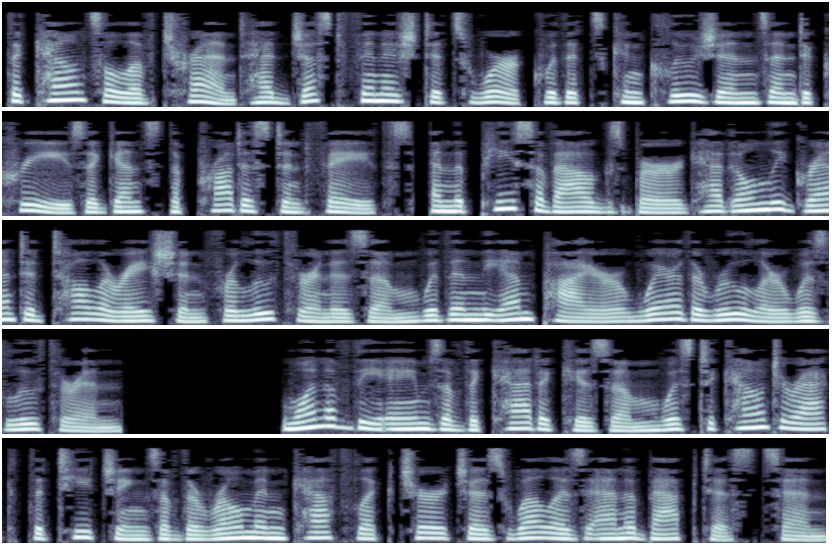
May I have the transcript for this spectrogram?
The Council of Trent had just finished its work with its conclusions and decrees against the Protestant faiths, and the Peace of Augsburg had only granted toleration for Lutheranism within the empire where the ruler was Lutheran. One of the aims of the Catechism was to counteract the teachings of the Roman Catholic Church as well as Anabaptists and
